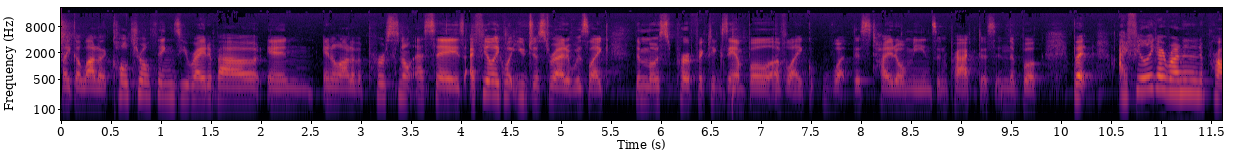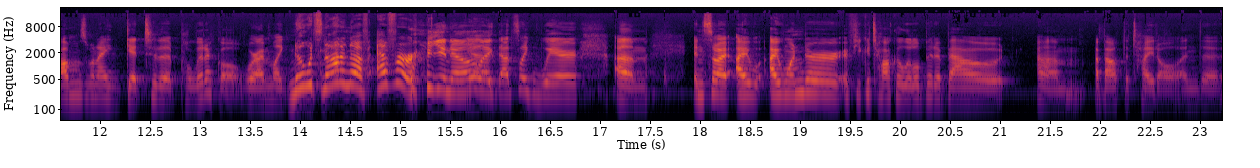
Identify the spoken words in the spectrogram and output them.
like a lot of the cultural things you write about in in a lot of the personal essays. I feel like what you just read it was like the most perfect example of like what this title means in practice in the book. But I feel like I run into problems when I get to the political where I'm like, no, it's not enough ever. you know, yeah. like that's like where. Um, and so I, I I wonder if you could talk a little bit about um, about the title and the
